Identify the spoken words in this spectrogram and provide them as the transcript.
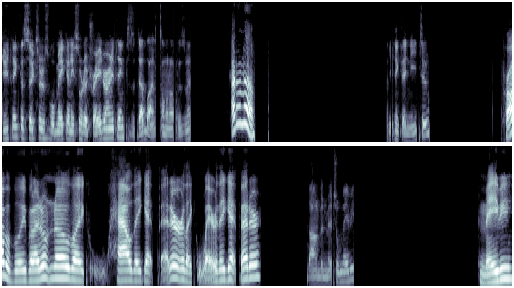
do you think the Sixers will make any sort of trade or anything? Because the deadline's coming up, isn't it? I don't know. You think they need to? Probably, but I don't know like how they get better or like where they get better. Donovan Mitchell, maybe. Maybe.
